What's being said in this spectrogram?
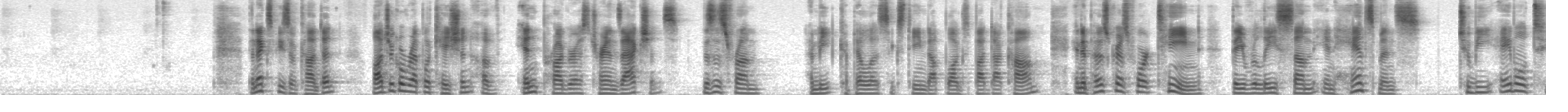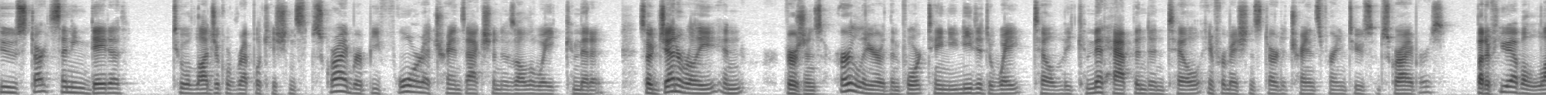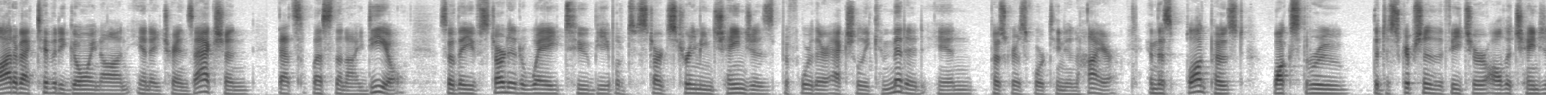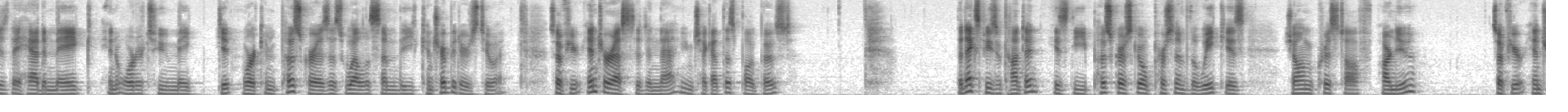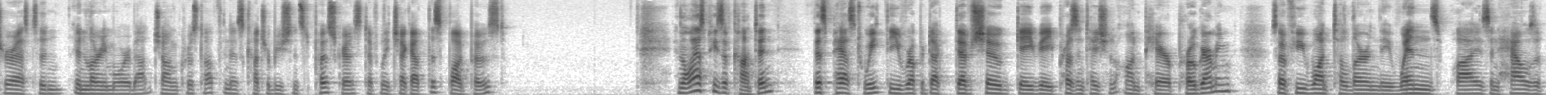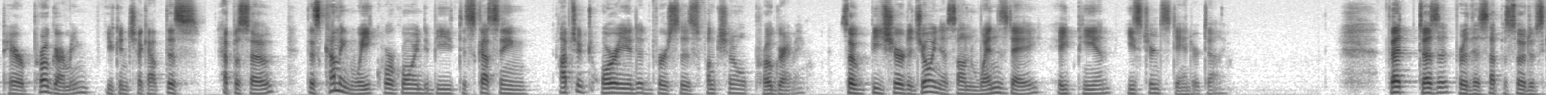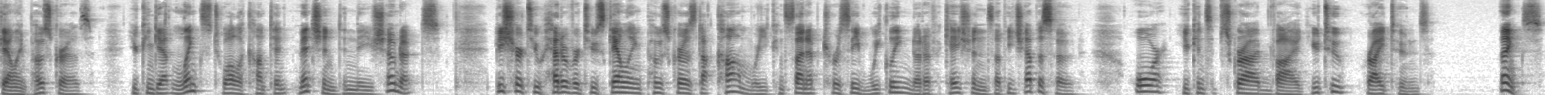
The next piece of content Logical replication of in-progress transactions. This is from Amit Kapila 16.blogspot.com. And in Postgres 14, they release some enhancements to be able to start sending data to a logical replication subscriber before a transaction is all the way committed. So generally in versions earlier than 14, you needed to wait till the commit happened until information started transferring to subscribers. But if you have a lot of activity going on in a transaction, that's less than ideal. So they've started a way to be able to start streaming changes before they're actually committed in Postgres 14 and higher. And this blog post walks through the description of the feature, all the changes they had to make in order to make Git work in Postgres, as well as some of the contributors to it. So if you're interested in that, you can check out this blog post. The next piece of content is the PostgreSQL Person of the Week is Jean-Christophe Arnu. So if you're interested in learning more about Jean-Christophe and his contributions to Postgres, definitely check out this blog post. And the last piece of content this past week, the RubberDuck Dev Show gave a presentation on pair programming. So if you want to learn the whens, whys, and hows of pair programming, you can check out this episode. This coming week, we're going to be discussing object oriented versus functional programming. So be sure to join us on Wednesday, 8 p.m. Eastern Standard Time. That does it for this episode of Scaling Postgres. You can get links to all the content mentioned in the show notes. Be sure to head over to scalingpostgres.com where you can sign up to receive weekly notifications of each episode, or you can subscribe via YouTube or iTunes. Thanks.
